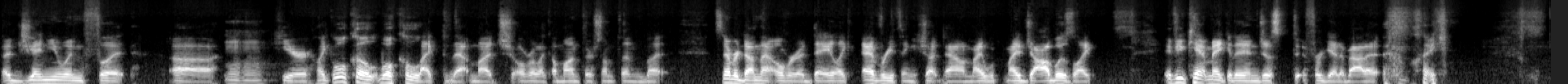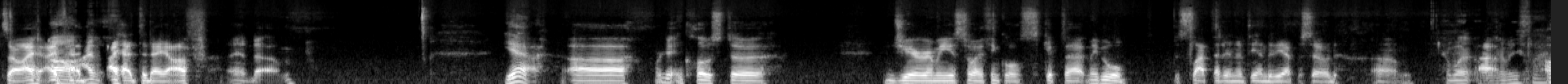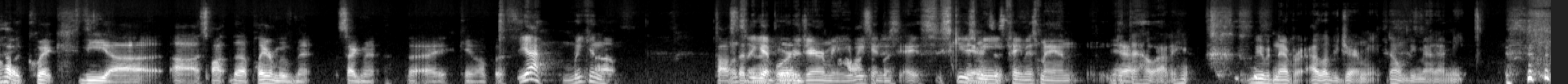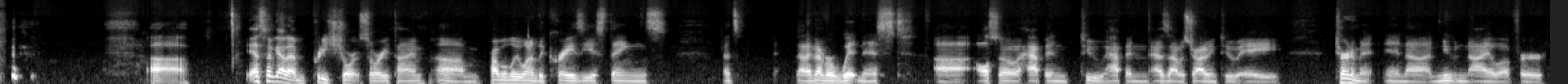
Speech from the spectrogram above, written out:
a genuine foot uh mm-hmm. here. Like we'll col- we'll collect that much over like a month or something, but it's never done that over a day. Like everything shut down. My my job was like, if you can't make it in, just forget about it. like, so I I've, Oh, had, I've- I had today off, and um, yeah, uh, we're getting close to Jeremy, so I think we'll skip that. Maybe we'll slap that in at the end of the episode. Um, What, Uh, what are we slap? I'll have a quick the uh uh spot the player movement segment that I came up with. Yeah, we can. Um, Toss once that we in get bored of. Jeremy, we can just excuse Yeah, me, just- famous man. Get Yeah. the hell out of here. we would never. I love you, Jeremy. Don't be mad at me. Uh yeah, so I've got a pretty short story time. Um probably one of the craziest things that's that I've ever witnessed. Uh also happened to happen as I was driving to a tournament in uh Newton, Iowa for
